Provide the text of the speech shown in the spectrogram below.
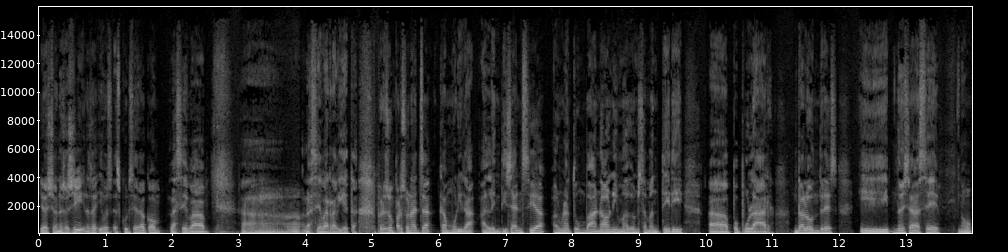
i això no és així, no sé, llavors es considera com la seva, uh, la seva rabieta. Però és un personatge que morirà en la indigència, en una tumba anònima d'un cementiri uh, popular de Londres, i no deixa de ser, no?,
